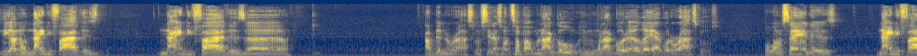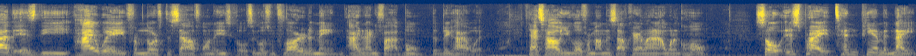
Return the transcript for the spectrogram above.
Y'all know, ninety five is, ninety five is uh. I've been to Roscoe. See, that's what I'm talking about. When I go and when I go to LA, I go to Roscoe's. But what I'm saying is, 95 is the highway from north to south on the East Coast. It goes from Florida to Maine. I-95, boom, the big highway. That's how you go from I'm in South Carolina. I want to go home. So it's probably 10 p.m. at night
